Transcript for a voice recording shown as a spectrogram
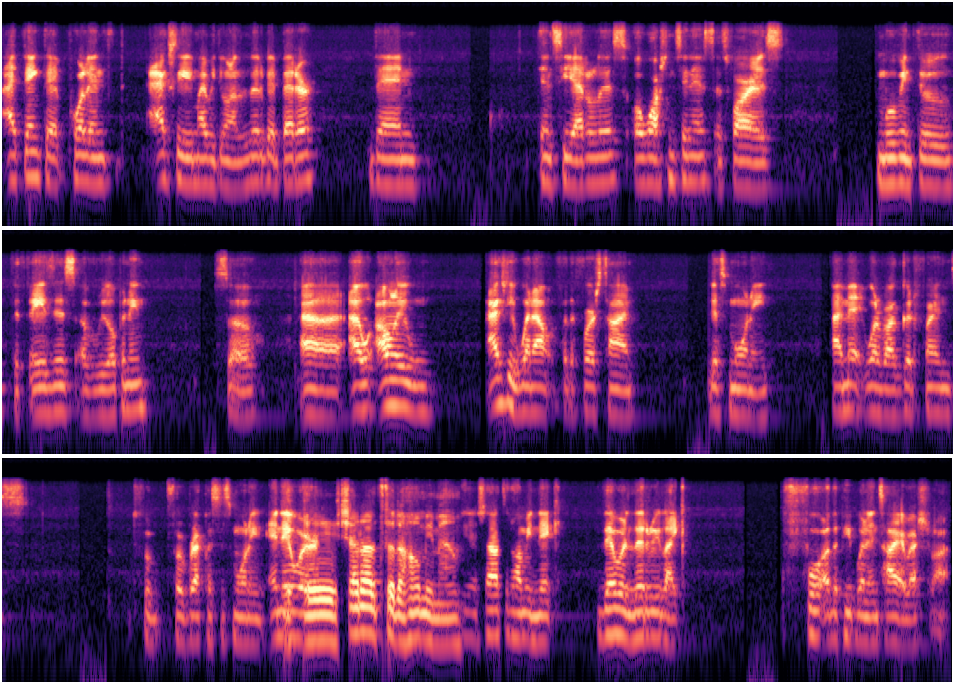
I think that portland actually might be doing a little bit better than than seattle is or washington is as far as moving through the phases of reopening. So uh i, I only I actually went out for the first time this morning i met one of our good friends for, for breakfast this morning, and they were Hey, shout out to the homie, man. yeah. Shout out to the homie Nick. There were literally like four other people in the entire restaurant.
